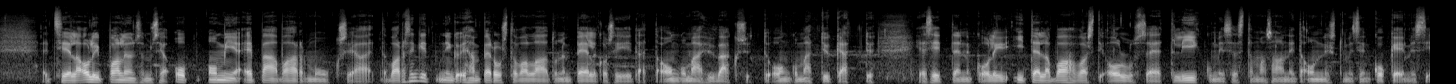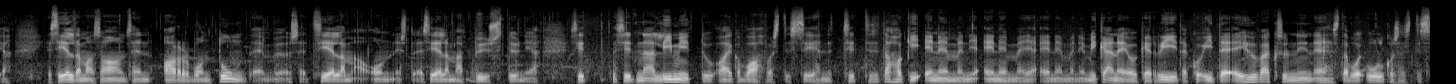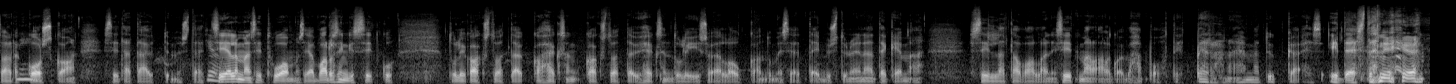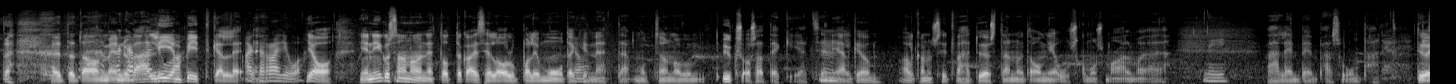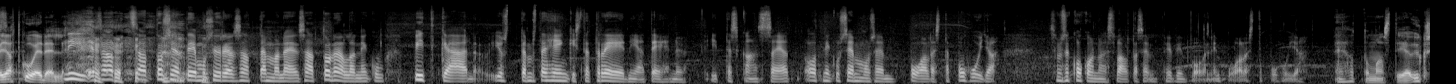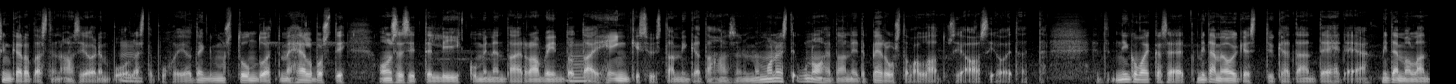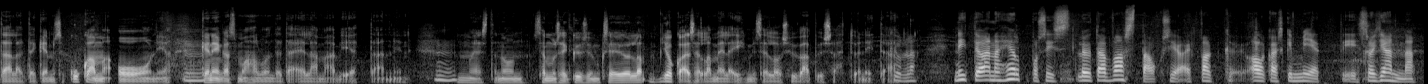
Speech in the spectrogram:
että siellä oli paljon semmoisia omia epävarmuuksia, että varsinkin niin ihan perustavanlaatuinen pelko siitä, että onko mä hyväksytty, onko mä tykätty. Ja sitten kun oli itsellä vahvasti ollut se, että liikkumisesta mä saan niitä onnistumisen kokemisia. Ja sieltä mä saan sen arvon tunteen myös, että siellä mä onnistun ja siellä mä pystyn. Ja sitten sit nämä limittyy aika vahvasti siihen, että sitten sitä haki enemmän ja enemmän ja enemmän. Ja mikään ei oikein riitä, kun itse ei hyväksy, niin eihän sitä voi ulkoisesti saada niin. koskaan sitä täyttymystä. Et siellä mä sitten huomasin, ja varsinkin sitten kun tuli 2008-2009 tuli isoja loukkaantumisia, että ei pystynyt enää tekemään sillä tavalla, niin sitten mä alkoin vähän pohtia, että perhana, en mä tykkää edes itsestäni, että, että tämä on mennyt Aika vähän rajua. liian pitkälle. Aika rajua. Joo, ja niin kuin sanoin, että totta kai siellä on ollut paljon muutakin, että, mutta se on ollut yksi osatekijä. Että sen mm. jälkeen on alkanut sitten vähän työstää noita omia uskomusmaailmoja ja Niin. vähän lempeämpään suuntaan. Ja työ niin jatkuu edelleen. Niin, ja sä oot, sä oot tosiaan Teemu Syrjällä, sä oot, tämmönen, sä oot todella niin kuin pitkään just tämmöistä henkistä treeniä tehnyt itses kanssa ja oot niin kuin semmoisen puolesta puhuja, semmoisen kokonaisvaltaisen hyvinvoinnin puolesta puhuja. Ehdottomasti ja yksinkertaisten asioiden puolesta mm. puhuen. Jotenkin musta tuntuu, että me helposti, on se sitten liikkuminen tai ravinto mm. tai henkisyys tai mikä tahansa, niin me monesti unohdetaan niitä perustavanlaatuisia asioita. Että, että niin kuin vaikka se, että mitä me oikeasti tykätään tehdä ja mitä me ollaan täällä tekemässä, kuka mä oon ja mm. kenen kanssa mä haluan tätä elämää viettää, niin mm. mun mielestä ne on semmoisia kysymyksiä, joilla jokaisella meillä ihmisellä olisi hyvä pysähtyä niitä. Kyllä. Niitä on aina helppo siis löytää vastauksia, että vaikka alkaisikin miettiä. Se on jännä.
